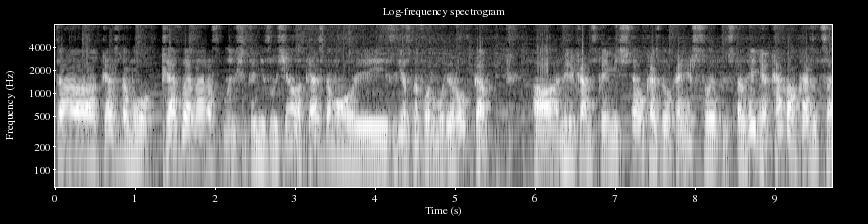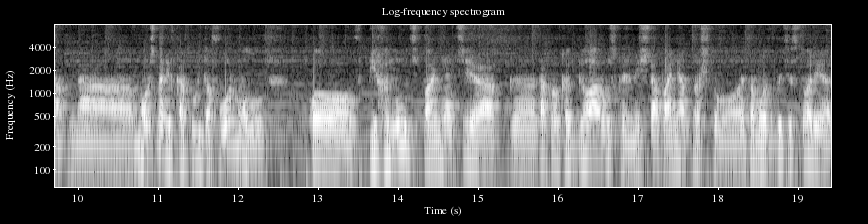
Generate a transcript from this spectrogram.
да, каждому, как бы она расплывчато не звучала, каждому известна формулировка а, американская мечта, у каждого, конечно, свое представление. Как вам кажется, можно ли в какую-то формулу впихнуть понятие э, такое, как белорусская мечта. Понятно, что это может быть история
